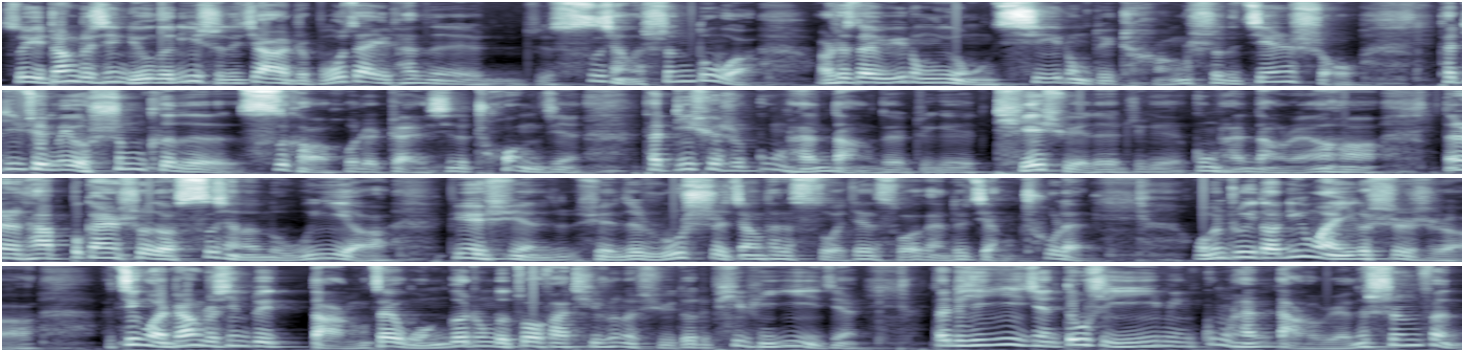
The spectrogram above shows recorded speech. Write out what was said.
所以张志新留给历史的价值，不在于他的思想的深度啊，而是在于一种勇气，一种对常识的坚守。他的确没有深刻的思考或者崭新的创建，他的确是共产党的这个铁血的这个共产党人哈，但是他不甘受到思想的奴役啊，并选选择如实将他的所见所感都讲出来。我们注意到另外一个事实啊，尽管张志新对党在文革中的做法提出了许多的批评意见，但这些意见都是以一名共产党员的身份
